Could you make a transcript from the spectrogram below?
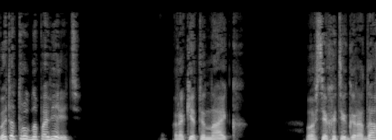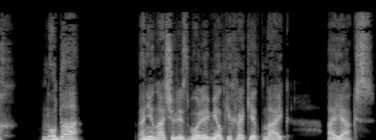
В это трудно поверить. Ракеты Nike во всех этих городах? Ну да. Они начали с более мелких ракет Nike Ajax.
